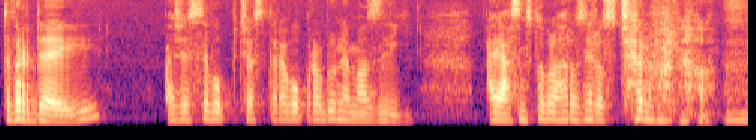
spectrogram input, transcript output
tvrdý a že se občas teda opravdu nemazlí. A já jsem z toho byla hrozně rozčarovaná. Hmm.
